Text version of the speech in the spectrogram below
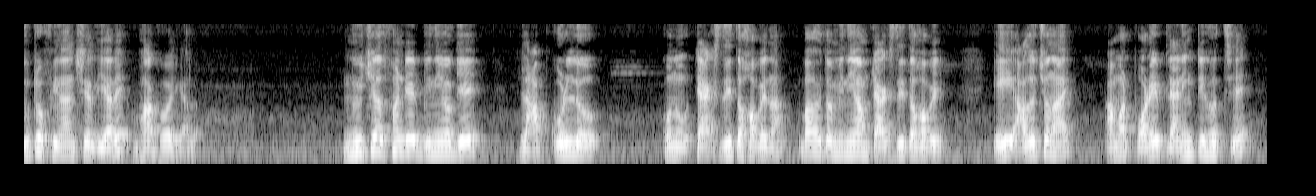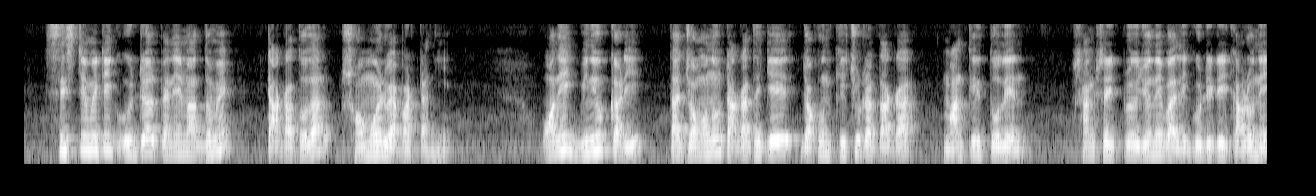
দুটো ফিনান্সিয়াল ইয়ারে ভাগ হয়ে গেল। মিউচুয়াল ফান্ডের বিনিয়োগে লাভ করলেও কোনো ট্যাক্স দিতে হবে না, বা হয়তো মিনিমাম ট্যাক্স দিতে হবে। এই আলোচনায় আমার পরের প্ল্যানিংটি হচ্ছে সিস্টেমেটিক উইথড্রল প্ল্যানের মাধ্যমে টাকা তোলার সময়ের ব্যাপারটা নিয়ে। অনেক বিনিয়োগকারী তার জমানো টাকা থেকে যখন কিছুটা টাকা মান্থলি তোলেন সাংসারিক প্রয়োজনে বা লিকুইডিটির কারণে,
